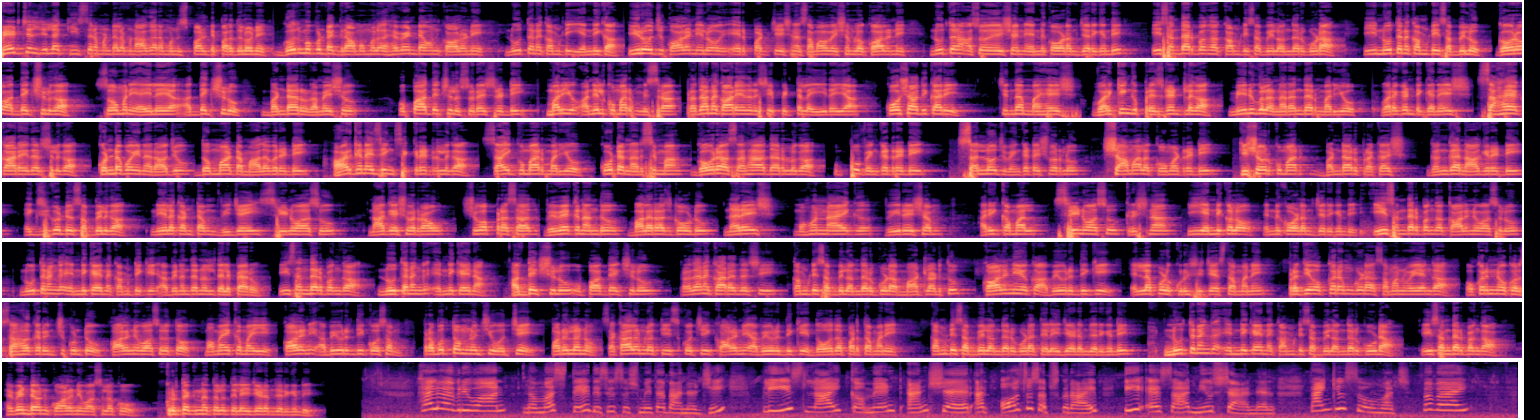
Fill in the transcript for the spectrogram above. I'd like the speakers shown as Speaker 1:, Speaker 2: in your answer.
Speaker 1: మేడ్చల్ జిల్లా కీసర మండలం నాగారం మున్సిపాలిటీ పరిధిలోని గోధుమకుంట గ్రామంలో హెవెన్ డౌన్ కాలనీ నూతన కమిటీ ఎన్నిక. ఈ రోజు కాలనీలో ఏర్పాటు చేసిన సమావేశంలో కాలనీ నూతన అసోసియేషన్ ఎన్నుకోవడం జరిగింది. ఈ సందర్భంగా కమిటీ సభ్యులందరూ కూడా ఈ నూతన కమిటీ సభ్యులు గౌరవ అధ్యక్షులుగా సోమని ఐలయ్య అధ్యక్షులు బండారు రమేష్ ఉపాధ్యక్షులు సురేష్ రెడ్డి మరియు అనిల్ కుమార్ మిశ్రా ప్రధాన కార్యదర్శి పిట్టల ఈదయ్య కోశాధికారి చిందం మహేష్ వర్కింగ్ ప్రెసిడెంట్లుగా మీనుగుల నరేందర్ మరియు వరగంటి గణేష్ సహాయ కార్యదర్శులుగా కొండబోయిన రాజు దొమ్మాట మాధవరెడ్డి ఆర్గనైజింగ్ సెక్రటరీలుగా సాయి కుమార్ మరియు కోట నరసింహ గౌరవ సలహాదారులుగా ఉప్పు వెంకటరెడ్డి సల్లోజు వెంకటేశ్వర్లు శ్యామాల కోమటిరెడ్డి కిషోర్ కుమార్ బండారు ప్రకాష్ గంగా నాగిరెడ్డి ఎగ్జిక్యూటివ్ సభ్యులుగా నీలకంఠం విజయ్ శ్రీనివాసు నాగేశ్వరరావు శివప్రసాద్ వివేకానంద్ బాలరాజ్ గౌడు నరేష్ మోహన్ నాయక్ వీరేశం హరికమల్ శ్రీనివాసు కృష్ణ ఈ ఎన్నికలో ఎన్నుకోవడం జరిగింది. ఈ సందర్భంగా కాలనీవాసులు నూతనంగా ఎన్నికైన కమిటీకి అభినందనలు తెలిపారు. ఈ సందర్భంగా నూతనంగా ఎన్నికైన అధ్యక్షులు ఉపాధ్యక్షులు ప్రధాన కార్యదర్శి కమిటీ సభ్యులందరూ కూడా మాట్లాడుతూ కాలనీ యొక్క అభివృద్ధికి ఎల్లప్పుడూ కృషి చేస్తామని ప్రతి ఒక్కరం కూడా సమన్వయంగా ఒకరిని ఒకరు సహకరించుకుంటూ కాలనీ వాసులతో మమేకమయ్యి కాలనీ అభివృద్ధి కోసం ప్రభుత్వం నుంచి వచ్చే పనులను సకాలంలో తీసుకొచ్చి కాలనీ అభివృద్ధికి దోహదపడతామని కమిటీ సభ్యులందరూ కూడా తెలియజేయడం జరిగింది. నూతనంగా ఎన్నికైన కమిటీ సభ్యులందరూ కూడా ఈ సందర్భంగా హెవెన్ డౌన్ కాలనీ వాసులకు కృతజ్ఞతలు తెలియజేయడం జరిగింది.
Speaker 2: హలో ఎవ్రీవాన్ నమస్తే this is Sushmita Banerjee please like comment and share and also subscribe TSR news channel thank you so much bye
